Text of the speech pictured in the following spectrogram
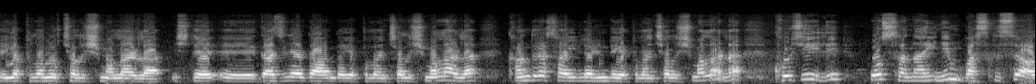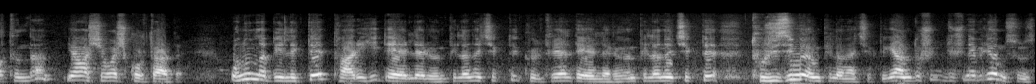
e, yapılan o çalışmalarla, işte e, Gaziler Dağı'nda yapılan çalışmalarla, Kandıra sahillerinde yapılan çalışmalarla Kocaeli o sanayinin baskısı altından yavaş yavaş kurtardı. Onunla birlikte tarihi değerler ön plana çıktı, kültürel değerleri ön plana çıktı, turizmi ön plana çıktı. Yani düşün, düşünebiliyor musunuz?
